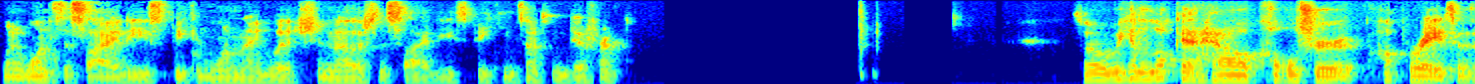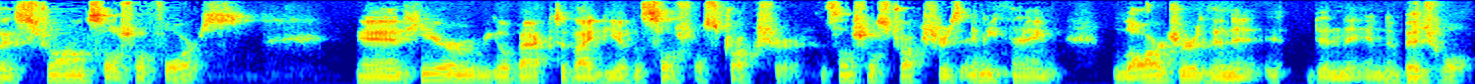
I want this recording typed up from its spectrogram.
when one society is speaking one language and another society is speaking something different. So we can look at how culture operates as a strong social force. And here we go back to the idea of the social structure. The social structure is anything larger than, it, than the individual.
